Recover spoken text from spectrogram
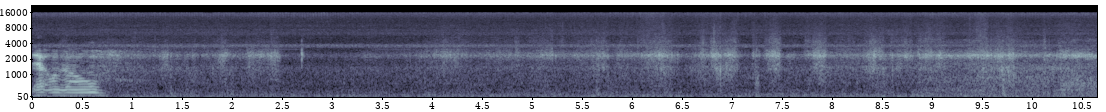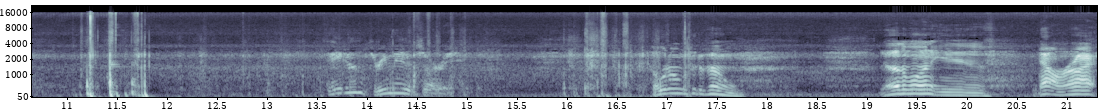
That one's on. Hey, done three minutes already. Hold on to the phone. The other one is down right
